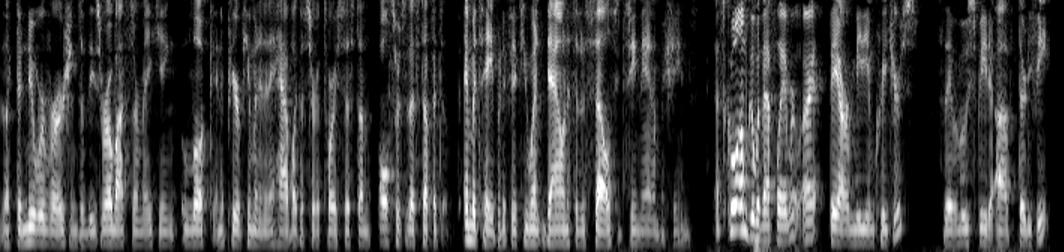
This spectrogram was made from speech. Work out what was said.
like the newer versions of these robots they're making look and appear human and they have like a circulatory system. All sorts of that stuff it's imitate but if you went down instead of cells you'd see nanomachines that's cool. I'm good with that flavor. All right. They are medium creatures so they have a move speed of 30 feet.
